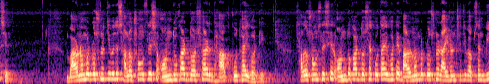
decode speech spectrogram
আছে? বারো নম্বর প্রশ্ন কী বলছে? সালোক সংশ্লেষে অন্ধকার দশার ধাপ কোথায় ঘটে? সালোক সংশ্লেষের অন্ধকার দশা কোথায় ঘটে? বারো নম্বর প্রশ্ন রাইট আনসার হচ্ছে অপশান বি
